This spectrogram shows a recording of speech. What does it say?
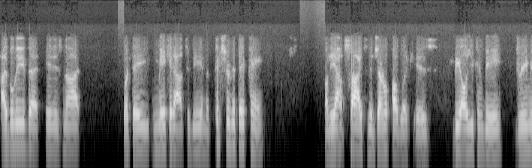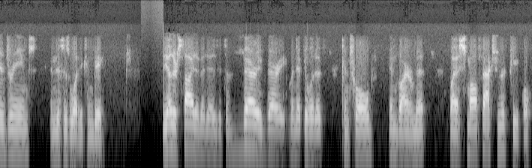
I believe that it is not what they make it out to be in the picture that they paint on the outside to the general public is be all you can be, dream your dreams, and this is what it can be. The other side of it is it's a very, very manipulative, controlled environment by a small faction of people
